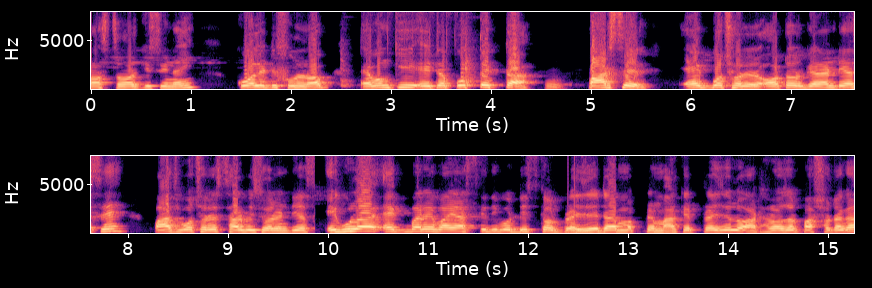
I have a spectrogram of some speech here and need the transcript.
নষ্ট হওয়ার কিছুই নাই। কোয়ালিটি ফুল নব এবং কি এটা প্রত্যেকটা। পার্সের এক বছরের অটোর গ্যারান্টি আছে পাঁচ বছরের সার্ভিস ওয়ারেন্টি আছে। এগুলা একবারে ভাই আজকে দিব ডিসকাউন্ট প্রাইস এটা আপনার মার্কেট প্রাইস হলো আঠারো হাজার পাঁচশো টাকা।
